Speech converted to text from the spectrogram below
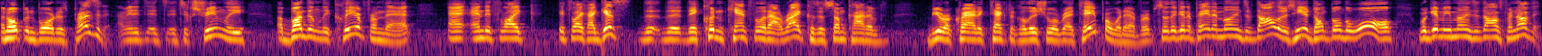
an open borders president? I mean, it's it's, it's extremely abundantly clear from that, and, and it's like it's like I guess the, the they couldn't cancel it outright because of some kind of bureaucratic technical issue or red tape or whatever. So they're going to pay them millions of dollars. Here, don't build a wall. We're giving you millions of dollars for nothing.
